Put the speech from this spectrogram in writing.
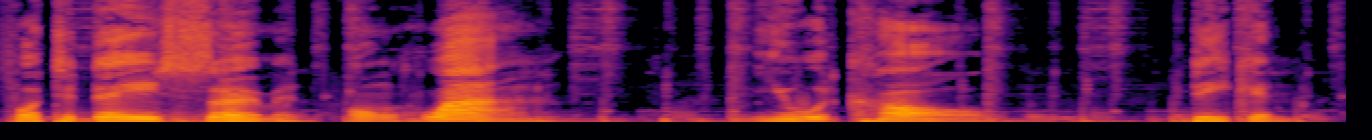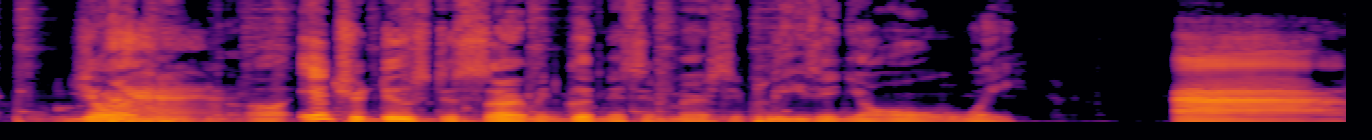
for today's sermon on why you would call Deacon join me. Uh, introduce the sermon, goodness and mercy, please, in your own way. Ah,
